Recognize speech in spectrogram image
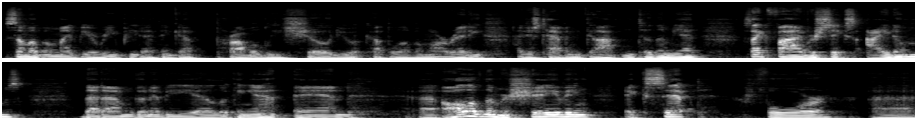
some of them might be a repeat. I think I probably showed you a couple of them already. I just haven't gotten to them yet. It's like five or six items that I'm going to be uh, looking at. And uh, all of them are shaving except for uh,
